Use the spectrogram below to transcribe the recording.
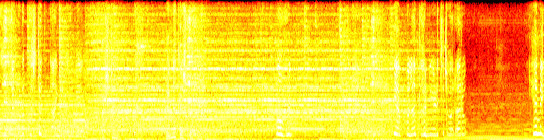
கொஞ்சம் கூட கஷ்டத்தை தாங்கிக்க முடியாது. கஷ்டம்? என்ன கஷ்டம்? மோகன் எப்பெல்லாம் தண்ணி அடிச்சிட்டு வராரோ என்னை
